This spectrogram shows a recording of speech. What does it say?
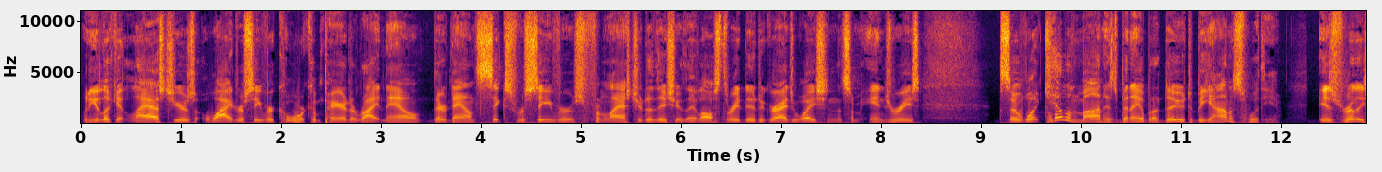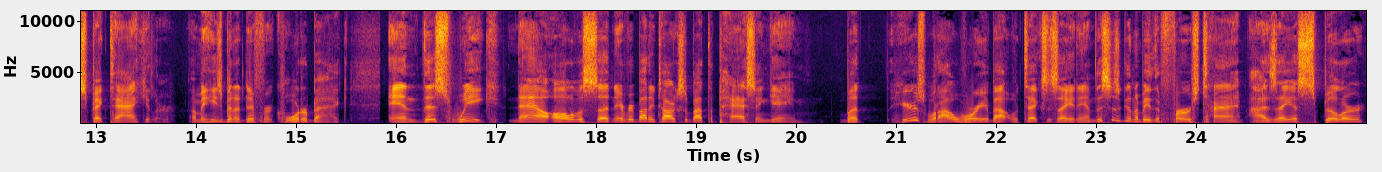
When you look at last year's wide receiver corps compared to right now, they're down six receivers from last year to this year. They lost three due to graduation and some injuries. So what Kellen Mond has been able to do, to be honest with you, is really spectacular. I mean, he's been a different quarterback. And this week, now all of a sudden, everybody talks about the passing game. But here's what I worry about with Texas A&M. This is going to be the first time Isaiah Spiller,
